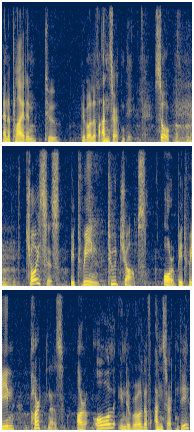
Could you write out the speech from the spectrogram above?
and apply them to the world of uncertainty. So, choices between two jobs or between partners are all in the world of uncertainty.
